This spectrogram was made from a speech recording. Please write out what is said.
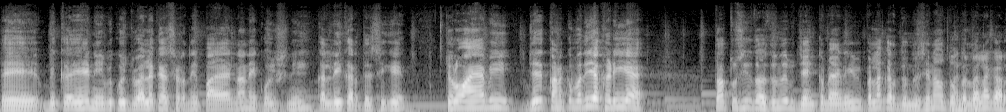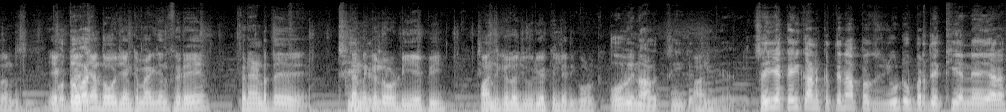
ਤੇ ਵੀ ਕ- ਇਹ ਨਹੀਂ ਵੀ ਕੋਈ ਜਵੈਲਕ ਐਸਿਡ ਨਹੀਂ ਪਾਇਆ ਇਹਨਾਂ ਨੇ ਕੁਛ ਨਹੀਂ ਕੱਲੇ ਕਰਦੇ ਸੀਗੇ। ਚਲੋ ਆਇਆ ਵੀ ਜੇ ਕਣਕ ਵਧੀਆ ਖੜੀ ਹੈ ਤਾਂ ਤੁਸੀਂ ਦੱਸ ਦਿੰਦੇ ਵੀ ਜਿੰਕ ਮੈਗਨੀ ਵੀ ਪਹਿਲਾਂ ਕਰਦੇ ਹੁੰਦੇ ਸੀ ਨਾ ਉਦੋਂ ਹਾਂਜੀ ਪਹਿਲਾਂ? ਪਹਿਲਾਂ ਕਰ ਦਿੰਦੇ ਸੀ। ਇੱਕ ਉਦੋਂ ਬਾਅਦ- ਜਾਂ ਦੋ ਜਿੰਕ ਮੈਗਜ਼ੀਨ ਫਿਰ ਇਹ ਫਿਰ ਐਂਡ ਤੇ 3 ਕਿਲੋ ਡੀਏਪੀ 5 ਕਿਲੋ ਯੂਰੀਆ ਕਿੱਲੇ ਦੀ ਘੋਲ ਕੇ। ਉਹ ਵੀ ਨਾਲ ਠੀਕ ਹੈ ਠੀਕ ਹੈ। ਸਹੀ ਹੈ ਕਈ ਕਣਕ ਤੇ ਨਾ ਆਪਾਂ ਯੂਟਿਊਬਰ ਦੇਖੀ ਜਾਂਦੇ ਆ ਯਾਰ।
